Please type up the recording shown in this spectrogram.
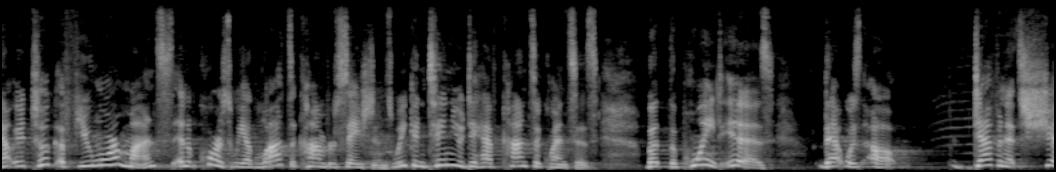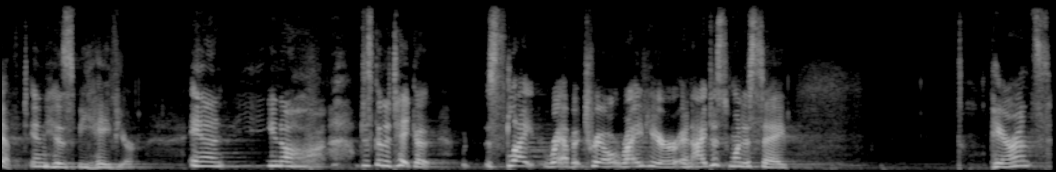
Now, it took a few more months, and of course, we had lots of conversations. We continued to have consequences. But the point is, that was a definite shift in his behavior. And, you know, I'm just going to take a slight rabbit trail right here, and I just want to say, parents,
